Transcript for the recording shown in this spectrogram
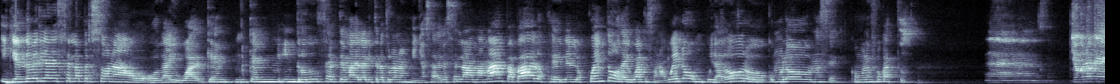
¿Y quién debería de ser la persona, o, o da igual, que, que introduce el tema de la literatura a los niños? O sea, ¿debe ser la mamá, el papá, los que leen los cuentos, o da igual que sea un abuelo, o un cuidador, o cómo lo, no sé, cómo lo enfocas tú? Mm, yo creo que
